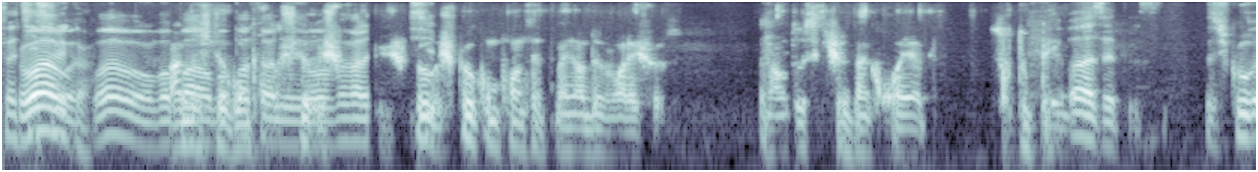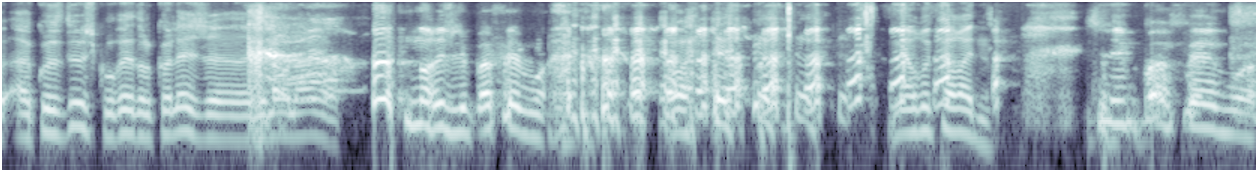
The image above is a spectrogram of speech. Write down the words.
Satisfait, ouais, quoi. ouais, ouais, on va Ah, pas, je on te va pas comprends, faire les, je te- on va je- faire les- Je peux, je peux comprendre cette manière de voir les choses. Naruto, c'est quelque chose d'incroyable. Surtout Pain. Ouais, c'est- je courais, à cause d'eux, je courais dans le collège euh, en arrière. non, je l'ai pas fait, moi. Naruto Run. Je l'ai pas fait, moi.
